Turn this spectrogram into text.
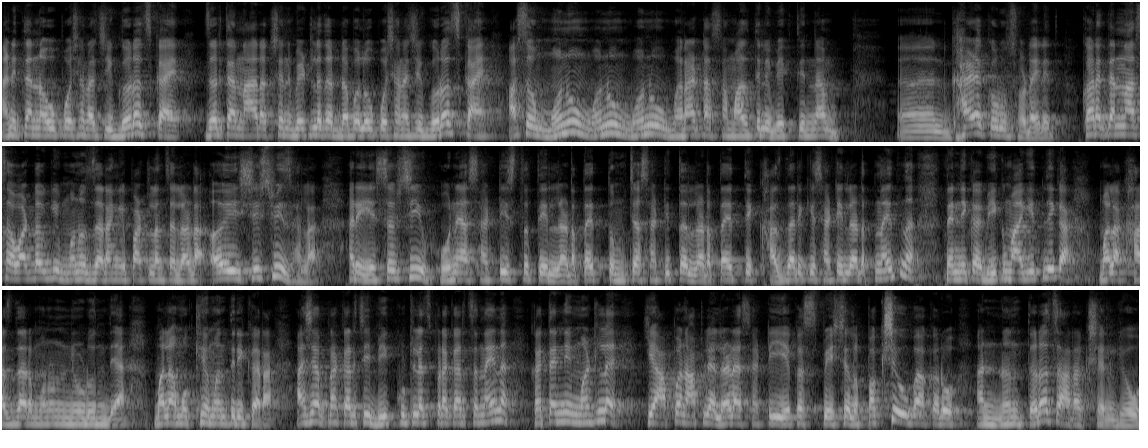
आणि त्यांना उपोषणाची गरज काय? जर त्यांना आरक्षण भेटलं तर डबल उपोषणाची गरज काय? असं म्हणू म्हणू म्हणू मराठा समाजातील व्यक्तींना घाळ करून सोडायलेत. कारण त्यांना असं वाटतं की मनोज जरांगे पाटलांचा लढा अयशस्वी झाला. अरे यशस्वी होण्यासाठीच तर ते लढतायत तुमच्यासाठी तर लढतायत ते खासदारकीसाठी लढत नाहीत ना? त्यांनी काय भीक मागितली का? मला खासदार म्हणून निवडून द्या. मला मुख्यमंत्री करा. अशा प्रकारची भीक कुठल्याच प्रकारचं नाही ना? का त्यांनी म्हटलंय की आपण आपल्या लढ्यासाठी एक स्पेशल पक्ष उभा करू आणि नंतरच आरक्षण घेऊ.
